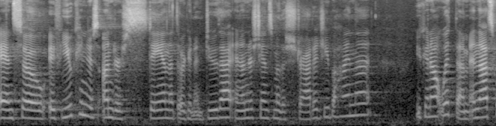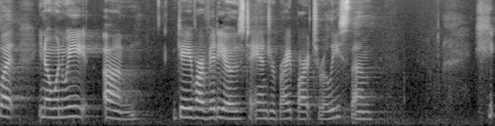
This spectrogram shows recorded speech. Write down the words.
And so, if you can just understand that they're going to do that and understand some of the strategy behind that, you can outwit them. And that's what, you know, when we um, gave our videos to Andrew Breitbart to release them, he,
